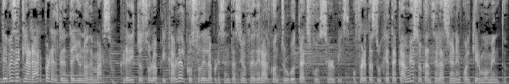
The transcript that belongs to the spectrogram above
Debes declarar para el 31 de marzo. Crédito solo aplicable al costo de la presentación federal con TurboTax Full Service. Oferta sujeta a cambios o cancelación en cualquier momento.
